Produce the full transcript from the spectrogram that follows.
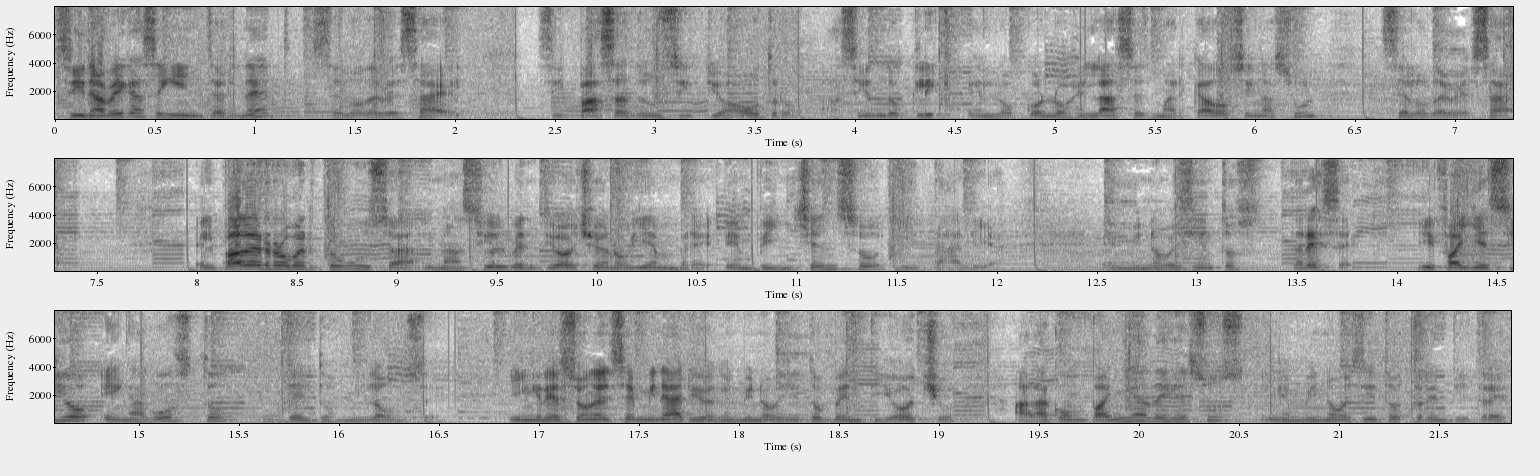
Si navegas en Internet, se lo debes a él. Si pasas de un sitio a otro haciendo clic en con los enlaces marcados en azul, se lo debes a él. El padre Roberto Busa nació el 28 de noviembre en Vincenzo, Italia, en 1913 y falleció en agosto del 2011. Ingresó en el seminario en el 1928, a la Compañía de Jesús en el 1933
